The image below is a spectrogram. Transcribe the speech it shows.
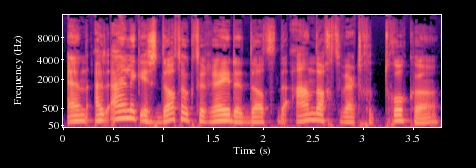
en uiteindelijk is dat ook de reden dat de aandacht werd getrokken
